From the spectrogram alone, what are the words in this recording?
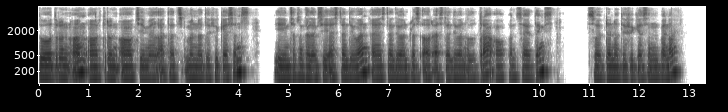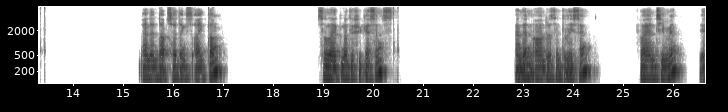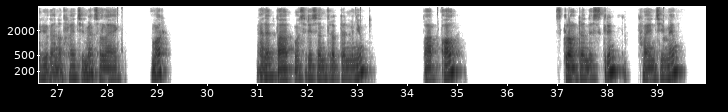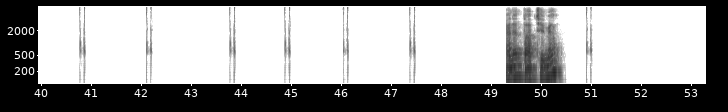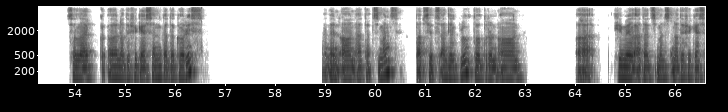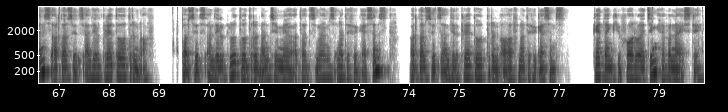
To turn on or turn off Gmail attachment notifications in Samsung Galaxy S21, S21 Plus or S21 Ultra, open settings, swipe the notification panel, and then tap settings icon, select notifications, and then on recently sent, find Gmail. If you cannot find Gmail, select more and then tap most recent drop down menu tap all scroll down the screen find gmail. And then tap gmail. Select uh, notification categories. And then on attachments Switch until blue to turn on uh, attachments notifications or switch until gray to turn off. Switch until blue to turn on Gmail attachments notifications or switch until gray to turn off notifications. Okay, thank you for watching. Have a nice day.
